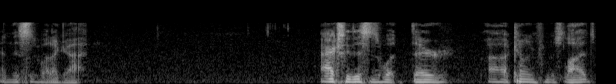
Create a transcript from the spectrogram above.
And this is what I got. Actually, this is what they're uh, coming from the slides,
